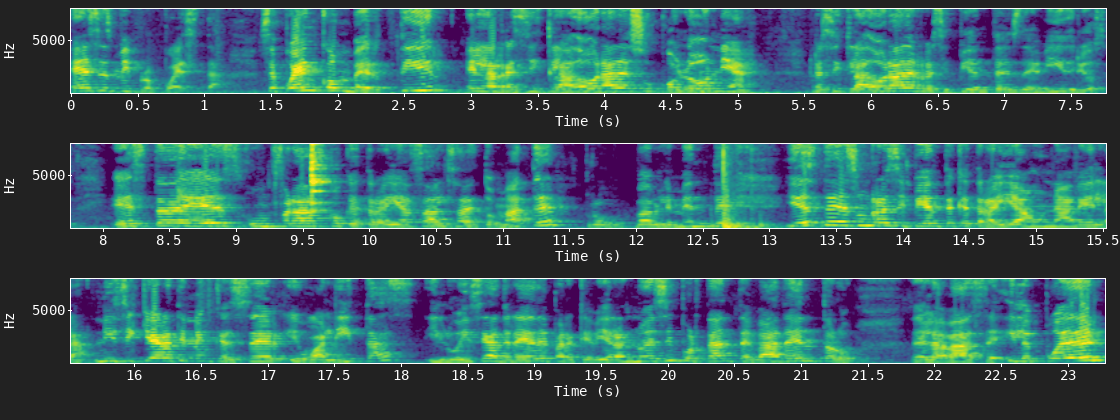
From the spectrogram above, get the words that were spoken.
Esa es mi propuesta. Se pueden convertir en la recicladora de su colonia recicladora de recipientes de vidrios. Esta es un frasco que traía salsa de tomate, probablemente. Y este es un recipiente que traía una vela. Ni siquiera tienen que ser igualitas. Y lo hice adrede para que vieran. No es importante, va dentro de la base. Y le pueden,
